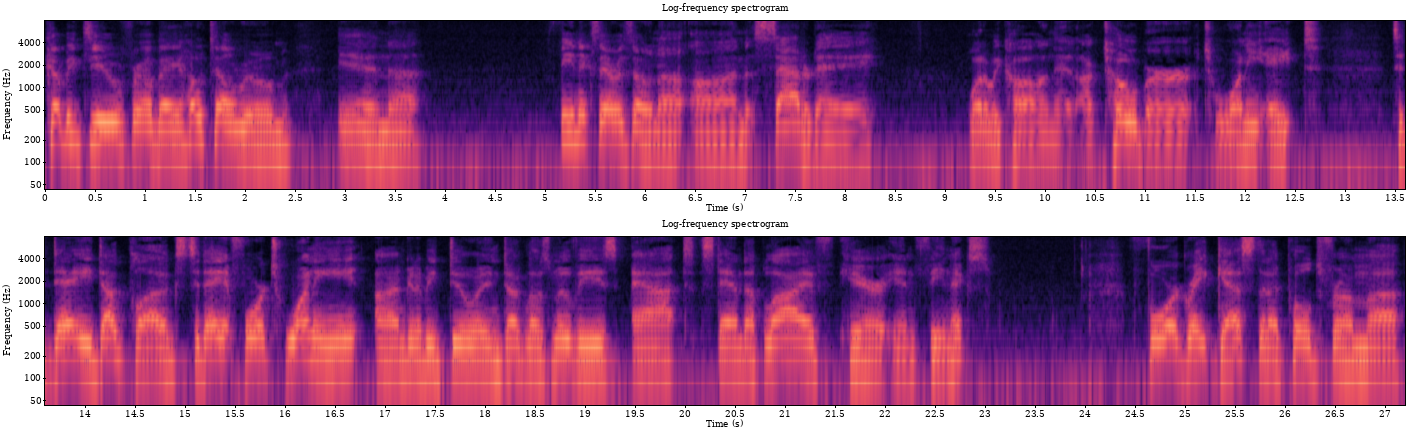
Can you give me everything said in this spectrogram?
Coming to you from a hotel room in uh, Phoenix, Arizona on Saturday. What are we calling it? October 28. Today, Doug plugs. Today at 420, I'm going to be doing Doug Loves Movies at Stand Up Live here in Phoenix. Four great guests that I pulled from, uh,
